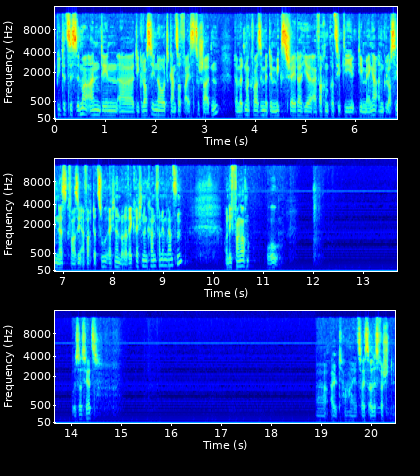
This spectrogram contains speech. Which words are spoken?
bietet es sich immer an, den, äh, die Glossy Node ganz auf weiß zu schalten, damit man quasi mit dem Mix Shader hier einfach im Prinzip die, die Menge an Glossiness quasi einfach dazu rechnen oder wegrechnen kann von dem Ganzen. Und ich fange auch. Oh. Wo ist das jetzt? Altar, jetzt heißt alles verstehen.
